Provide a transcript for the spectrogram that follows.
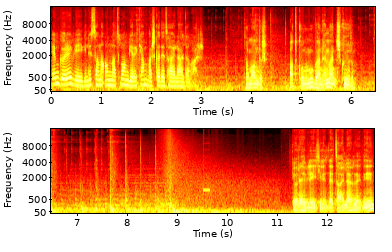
Hem görevle ilgili sana anlatmam gereken başka detaylar da var. Tamamdır. At konumu ben hemen çıkıyorum. Görevle ilgili detaylar dediği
